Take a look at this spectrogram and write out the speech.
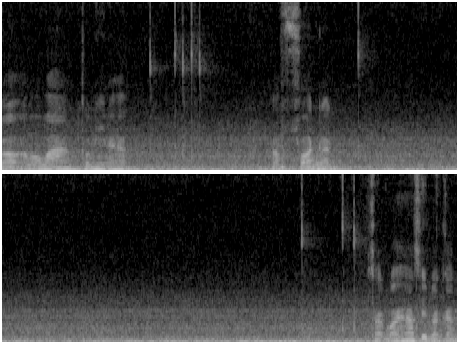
ก็เอามาวางตรงนี้นะครับ ปรับฟอนต์ก่อนสักร้อยห้าสิบละกัน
